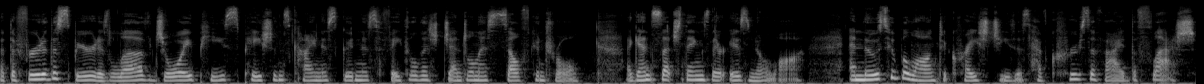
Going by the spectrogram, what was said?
But the fruit of the Spirit is love, joy, peace, patience, kindness, goodness, faithfulness, gentleness, self control. Against such things there is no law. And those who belong to Christ Jesus have crucified the flesh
